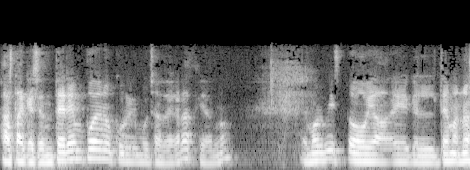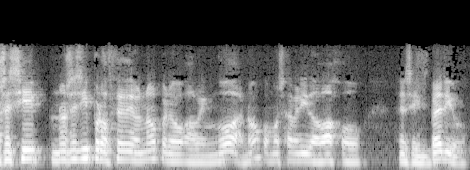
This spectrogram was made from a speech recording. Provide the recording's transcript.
Hasta que se enteren pueden ocurrir muchas desgracias, ¿no? Hemos visto eh, el tema, no sé si, no sé si procede o no, pero a Bengoa, ¿no? Cómo se ha venido abajo ese imperio.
